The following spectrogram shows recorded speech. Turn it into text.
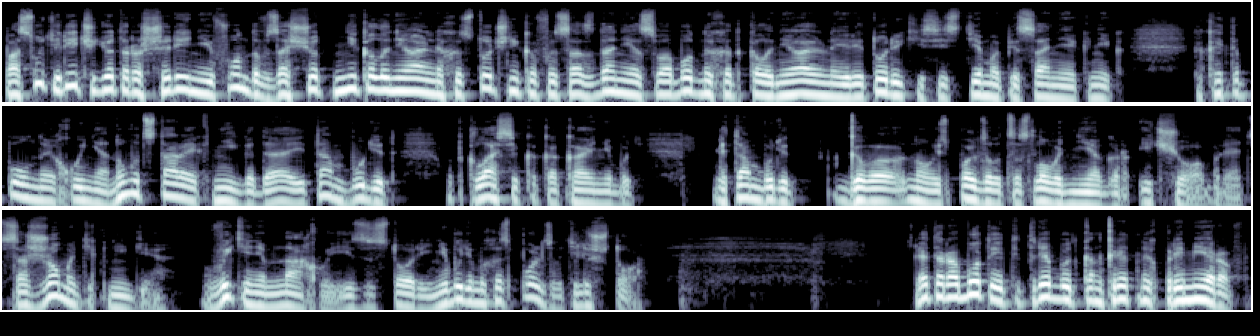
По сути, речь идет о расширении фондов за счет неколониальных источников и создания свободных от колониальной риторики систем описания книг. Какая-то полная хуйня. Ну вот старая книга, да, и там будет вот классика какая-нибудь, и там будет ну, использоваться слово негр. И чё, блядь, сожжем эти книги, выкинем нахуй из истории, не будем их использовать или что? Это работает и требует конкретных примеров,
